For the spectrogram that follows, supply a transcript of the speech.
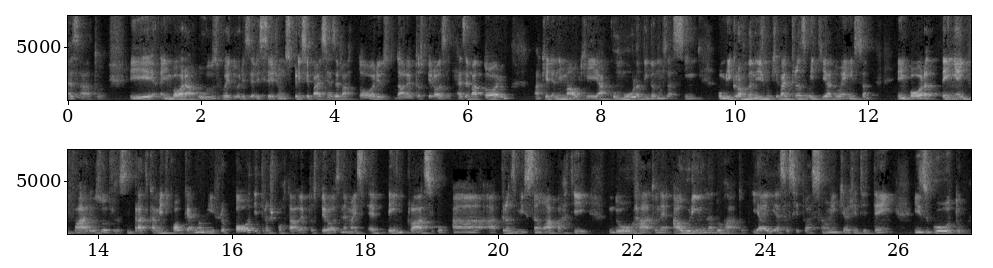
Exato. E embora os roedores eles sejam os principais reservatórios da leptospirose, reservatório aquele animal que acumula, digamos assim, o microorganismo que vai transmitir a doença embora tenha em vários outros, assim, praticamente qualquer mamífero pode transportar a leptospirose, né? Mas é bem clássico a, a transmissão a partir do rato, né? A urina do rato. E aí essa situação em que a gente tem esgoto,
